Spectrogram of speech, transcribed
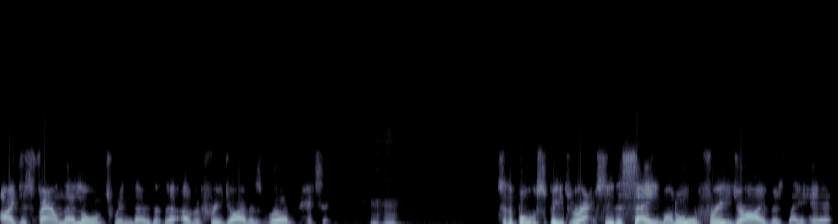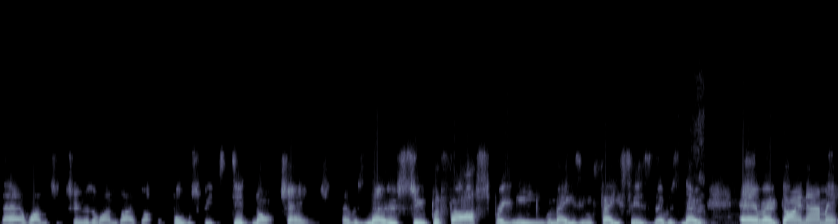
I just found their launch window that the other three drivers weren't hitting. Mm-hmm. So the ball speeds were actually the same on all three drivers they hit. They're one to two of the ones I've got. The ball speeds did not change. There was no super fast, springy, amazing faces. There was no right. aerodynamic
